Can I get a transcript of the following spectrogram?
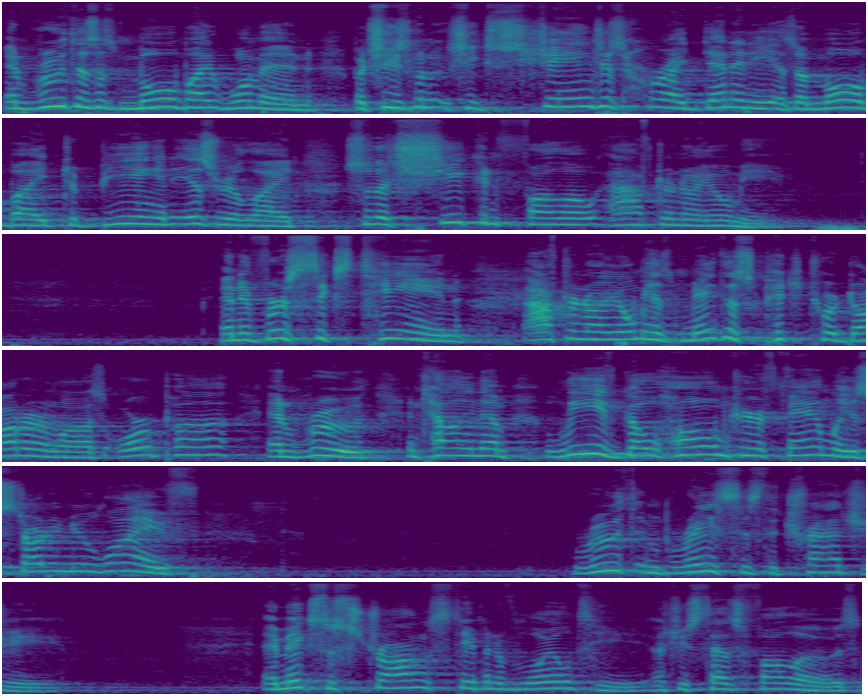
And Ruth is this Moabite woman, but she's gonna, she exchanges her identity as a Moabite to being an Israelite so that she can follow after Naomi. And in verse 16, after Naomi has made this pitch to her daughter in laws, Orpah and Ruth, and telling them, Leave, go home to your families, start a new life, Ruth embraces the tragedy and makes a strong statement of loyalty as she says follows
